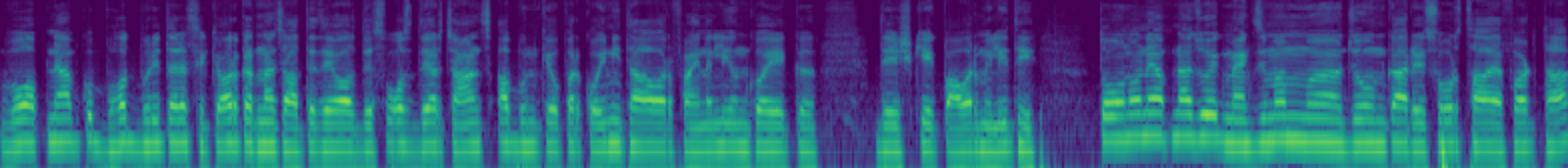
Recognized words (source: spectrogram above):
वो अपने आप को बहुत बुरी तरह सिक्योर करना चाहते थे और दिस वॉज़ देयर चांस अब उनके ऊपर कोई नहीं था और फाइनली उनको एक देश की एक पावर मिली थी। तो उन्होंने अपना जो एक मैक्सिमम जो उनका रिसोर्स था एफर्ट था,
